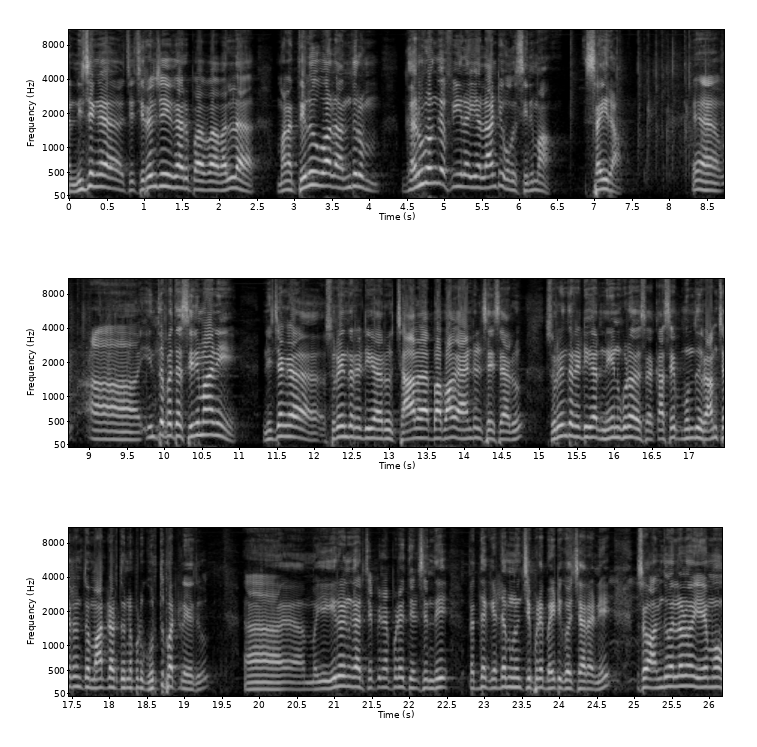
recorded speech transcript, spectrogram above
నిజంగా చి- చిరంజీవి గారు ప- వల్ల మన తెలుగు వాళ్ళు అందరం గర్వంగా ఫీల్ అయ్యేలాంటి ఒక సినిమా సైరా. ఇంత పెద్ద సినిమాని నిజంగా సురేందర్ రెడ్డి గారు చాలా బాగా హ్యాండిల్ చేశారు. సురేందర్ రెడ్డి గారు నేను కూడా కాసేపు ముందు రామ్ చరణ్తో మాట్లాడుతున్నప్పుడు గుర్తుపట్టలేదు. ఈ హీరోయిన్ గారు చెప్పినప్పుడే తెలిసింది పెద్ద గెడ్డం నుంచి ఇప్పుడే బయటికి వచ్చారని. సో అందువల్లనో ఏమో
